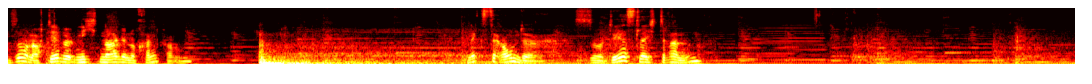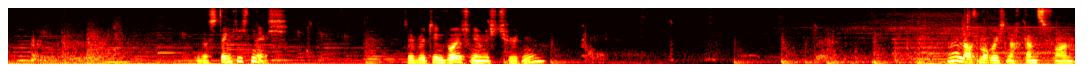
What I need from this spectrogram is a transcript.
so, und auch der wird nicht nah genug rankommen. Nächste Runde. So, der ist gleich dran. Das denke ich nicht. Der wird den Wolf nämlich töten. Na, lauf mal ruhig nach ganz vorn.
